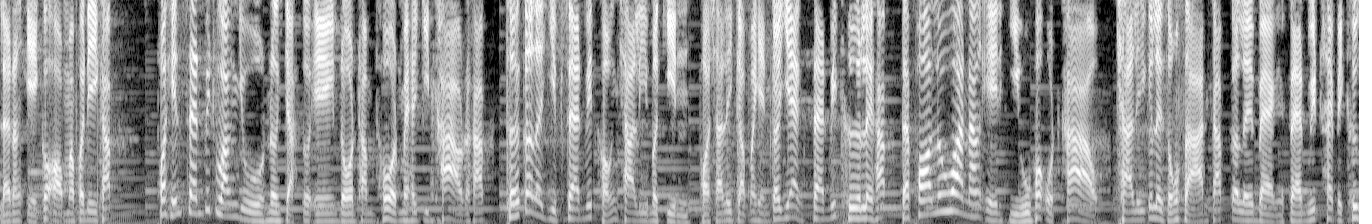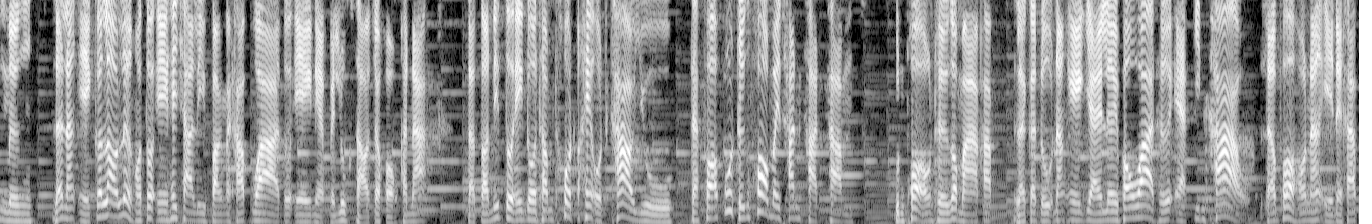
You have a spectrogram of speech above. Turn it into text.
และนางเอกก็ออกมาพอดีครับ พอเห็นแซนด์วิชวางอยู่ เนื่องจากตัวเองโดนทำโทษไม่ให้กินข้าวนะครับ เธอก็เลยหยิบแซนด์วิชของชาลีมากิน พอชาลีกลับมาเห็นก็แย่งแซนด์วิชคืนเลยครับ แต่พอรู้ว่านางเอกหิวเพราะอดข้าว ชาลีก็เลยสงสารครับ ก็เลยแบ่งแซนด์วิชให้ไปครึ่งหนึ่ง และนางเอกก็เล่าเรื่องของตัวเองให้ชาลีฟังนะครับว่าตัวเองเนี่ยเป็นลูกสาวเจ้าของคณะแต่ตอนนี้ตัวเองโดนทำโทษให้อดข้าวอยู่ แต่พอพูดถึงพ่อไม่ทันขาดค คุณพ่อของเธอก็มาครับ และกระดุนางเอกใหญ่เลยเพราะว่าเธอแอบกินข้าว แล้วพ่อของนางเอกนะครับ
